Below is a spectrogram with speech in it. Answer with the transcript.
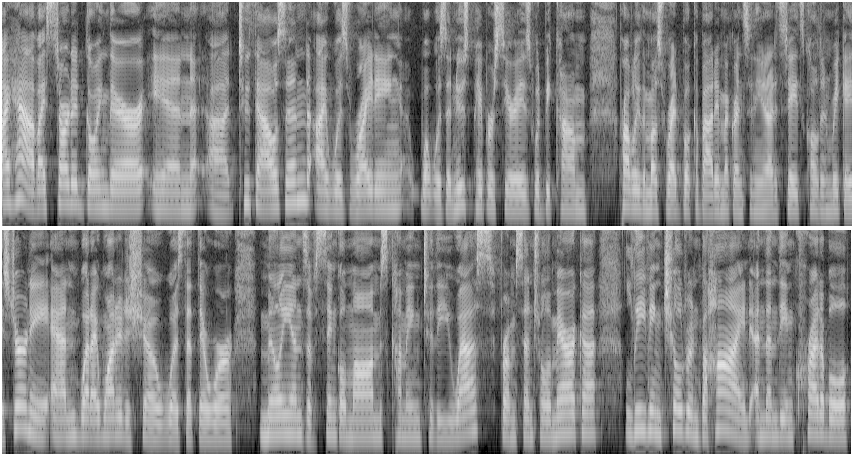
I have. I started going there in uh, 2000. I was writing what was a newspaper series, would become probably the most read book about immigrants in the United States called Enrique's Journey. And what I wanted to show was that there were millions of single moms coming to the U.S. from Central America, leaving children behind, and then the incredible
